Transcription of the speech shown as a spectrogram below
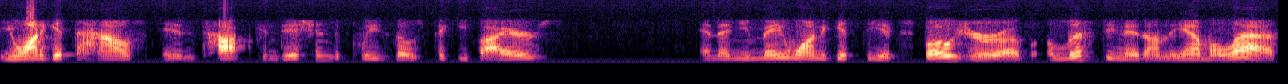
You want to get the house in top condition to please those picky buyers. And then you may want to get the exposure of listing it on the MLS.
